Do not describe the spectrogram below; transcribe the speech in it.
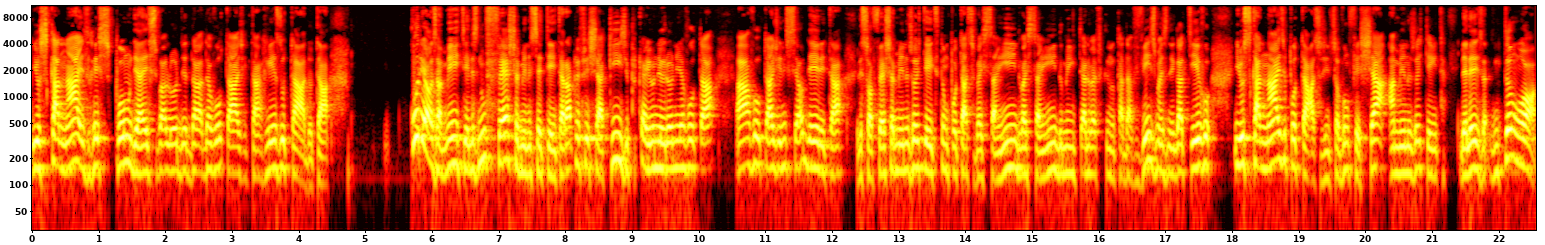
e os canais respondem a esse valor de, da, da voltagem, tá? Resultado, tá? Curiosamente, eles não fecham menos 70, era para fechar 15, porque aí o neurônio ia voltar a voltagem inicial dele, tá? Ele só fecha menos 80, então o potássio vai saindo, vai saindo, o meio interno vai ficando cada vez mais negativo e os canais de potássio, a gente só vão fechar a menos 80, beleza? Então, ó,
